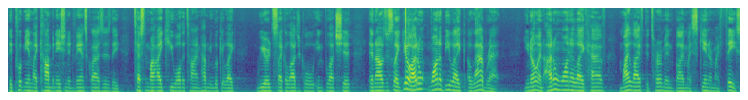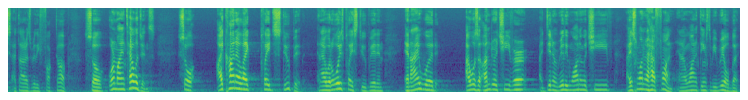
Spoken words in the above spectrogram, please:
They put me in like combination advanced classes. They tested my IQ all the time, had me look at like weird psychological inkblot shit. And I was just like, yo, I don't want to be like a lab rat, you know? And I don't want to like have my life determined by my skin or my face. I thought it was really fucked up. So, or my intelligence. So I kind of like played stupid, and I would always play stupid, and and I would, I was an underachiever. I didn't really want to achieve. I just wanted to have fun, and I wanted things to be real. But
